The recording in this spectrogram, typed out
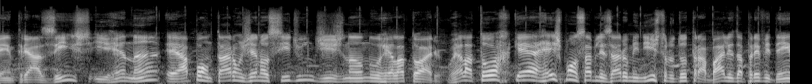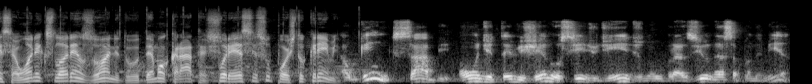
entre Aziz e Renan é apontar um genocídio indígena no relatório. O relator quer responsabilizar o ministro do Trabalho e da Previdência, Onyx Lorenzoni, do Democratas, por esse suposto crime. Alguém sabe onde teve genocídio de índios no Brasil nessa pandemia?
